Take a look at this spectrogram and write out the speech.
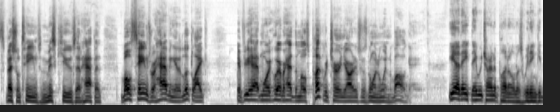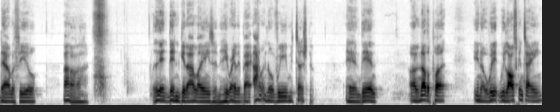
special teams miscues that happened. Both teams were having it. It looked like if you had more, whoever had the most punt return yardage was going to win the ball game. Yeah, they they returned the punt on us. We didn't get down the field. Uh, didn't, didn't get our lanes, and he ran it back. I don't know if we even touched him. And then on another punt, you know, we, we lost contain,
